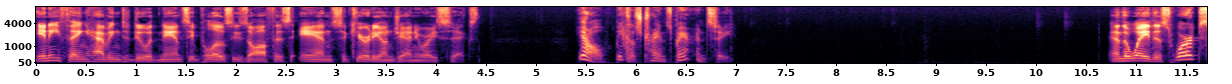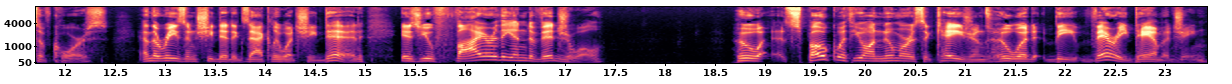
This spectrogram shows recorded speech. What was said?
anything having to do with Nancy Pelosi's office and security on January 6th. You know, because transparency. And the way this works, of course, And the reason she did exactly what she did is you fire the individual who spoke with you on numerous occasions who would be very damaging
